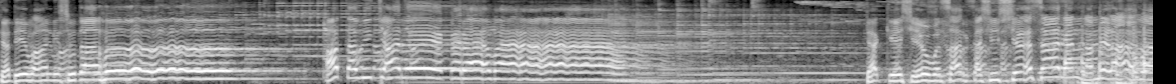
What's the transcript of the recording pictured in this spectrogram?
त्या देवानी सुद्धा हो. आता विचार करावा. त्या केशव सारखा शिष्य साऱ्यांना मिळावा.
